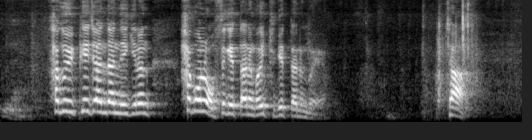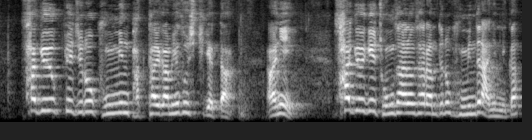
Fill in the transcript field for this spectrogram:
네. 사교육 폐지한다는 얘기는 학원을 없애겠다는 거예요, 두겠다는 거예요. 자, 사교육 폐지로 국민 박탈감 해소시키겠다. 아니, 사교육에 종사하는 사람들은 국민들 아닙니까?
